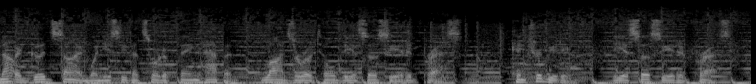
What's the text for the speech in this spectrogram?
Not a good sign when you see that sort of thing happen, Lazzara told the Associated Press. Contributing, The Associated Press.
